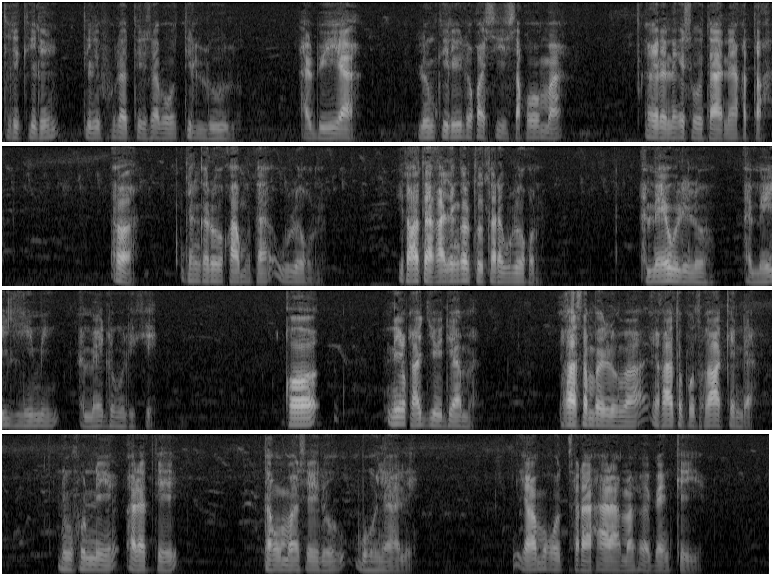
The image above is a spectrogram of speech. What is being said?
tili kiliŋ tili fula tili saba tili luulu a biya luŋ kili loka sii sago ma a yela nege sootaane a ka taxa awa jangaro ka muta wuloo kono. I taxa ta ka jangaro to tara wuloo kono. A mee wulino a mee yiimi a mee doŋoli ke. Ko ni ka jiyo diyama i ka sambayiluma i ka topoto fa kenda. Nuŋ fun ni ala te taŋuma seedo boñaale. Yaa mogo sara hala ma fe ben keye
